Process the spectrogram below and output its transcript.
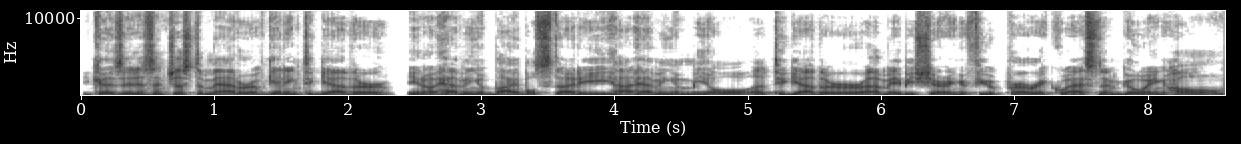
Because it isn't just a matter of getting together, you know, having a Bible study, uh, having a meal uh, together, uh, maybe sharing a few prayer requests and going home.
